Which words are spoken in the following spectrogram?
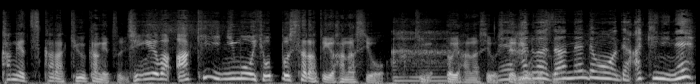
か月から9か月、陣営は秋にもひょっとしたらという話を、という話をしているようです、ね、春は残念でも、で、秋にね、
